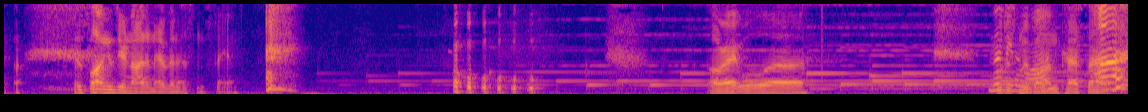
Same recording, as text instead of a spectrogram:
As long as you're not an Evanescence fan. All right, well, uh, we'll just move on past that.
